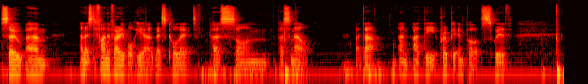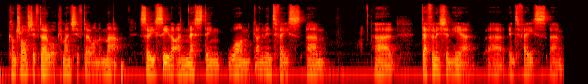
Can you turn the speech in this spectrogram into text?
So, um, and let's define a variable here, let's call it person personnel like that and add the appropriate imports with Control Shift O or Command Shift O on the map. So you see that I'm nesting one kind of interface um, uh, definition here, uh, interface um,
